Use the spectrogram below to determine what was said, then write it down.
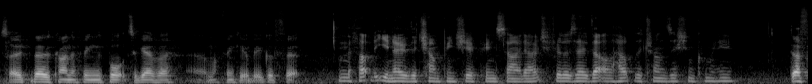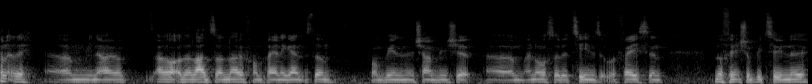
So those kind of things brought together, um, I think it'll be a good fit. And the fact that you know the championship inside out, do you feel as though that'll help the transition coming here? Definitely. Um, you know, a lot of the lads I know from playing against them, from being in the championship, um, and also the teams that we're facing, nothing should be too new.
